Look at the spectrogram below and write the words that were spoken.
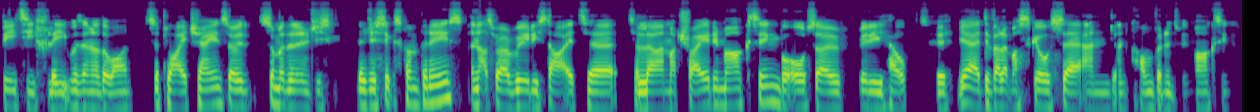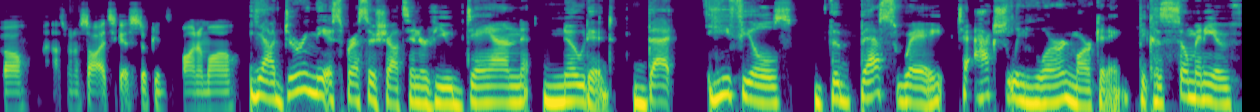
BT Fleet was another one. Supply chain. So some of the logistics logistics companies. And that's where I really started to to learn my trade in marketing, but also really helped to yeah, develop my skill set and, and confidence with marketing as well. And that's when I started to get stuck into final mile. Yeah, during the Espresso Shots interview, Dan noted that he feels the best way to actually learn marketing because so many of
